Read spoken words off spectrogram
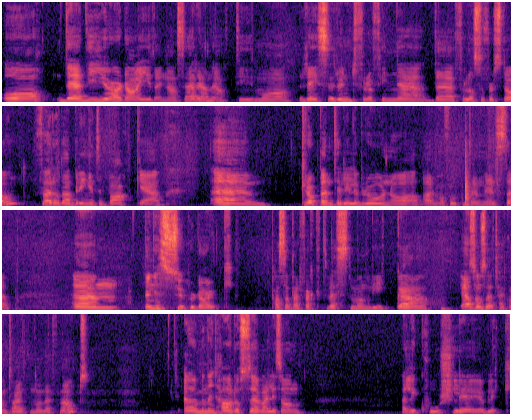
Og det de gjør da i denne serien, er at de må reise rundt for å finne The Philosopher's Stone, for å da bringe tilbake eh, kroppen til lillebroren og armen og foten til den eldste. Um, den er super dark. Passer perfekt hvis man liker ja, sånn som Attack on Titan og Death Note. Eh, men den har også veldig sånn veldig koselige øyeblikk.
